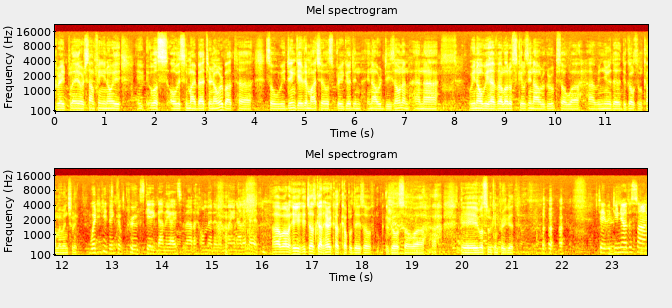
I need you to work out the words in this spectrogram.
great play or something, you know. It, it was obviously my bet turnover, but uh, so we didn't give them much. It was pretty good in, in our D zone, and, and uh, we know we have a lot of skills in our group, so uh, uh, we knew the, the goals will come eventually. What did you think of Krug skating down the ice without a helmet and then laying out a hit? Uh, well, he, he just got haircut a couple of days ago, so uh, he was looking pretty good. David, do you know the song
